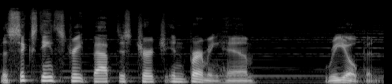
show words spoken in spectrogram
the 16th Street Baptist Church in Birmingham reopened.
